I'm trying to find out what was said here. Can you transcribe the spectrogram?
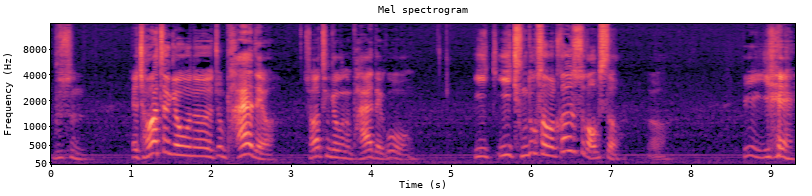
무슨 예, 저 같은 경우는 좀 봐야 돼요. 저 같은 경우는 봐야 되고 이, 이 중독성을 끊을 수가 없어. 어. 이- 이게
